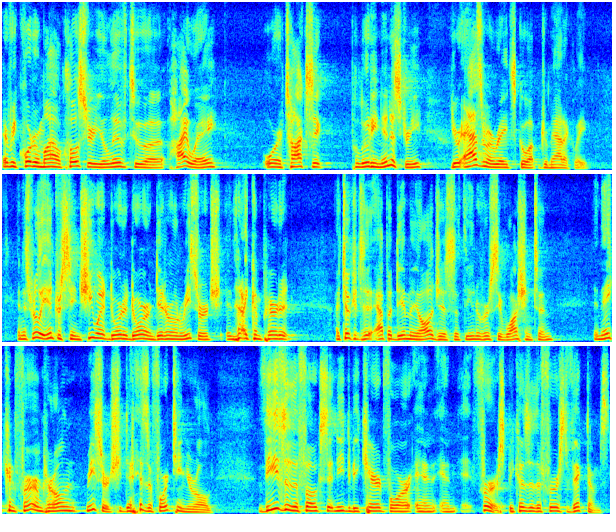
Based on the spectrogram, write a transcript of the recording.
every quarter mile closer you live to a highway or a toxic polluting industry, your asthma rates go up dramatically. And it's really interesting. She went door to door and did her own research, and then I compared it. I took it to epidemiologists at the University of Washington, and they confirmed her own research she did as a 14 year old. These are the folks that need to be cared for and, and first because of the first victims.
